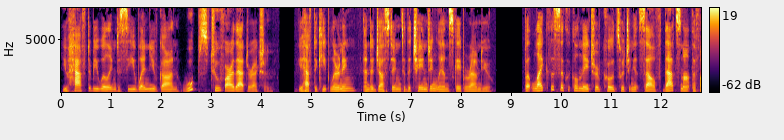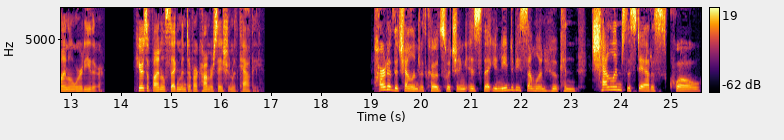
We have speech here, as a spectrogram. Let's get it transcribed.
you have to be willing to see when you've gone, whoops, too far that direction. You have to keep learning and adjusting to the changing landscape around you. But like the cyclical nature of code switching itself, that's not the final word either. Here's a final segment of our conversation with Kathy. part of the challenge with code switching is that you need to be someone who can challenge the status quo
